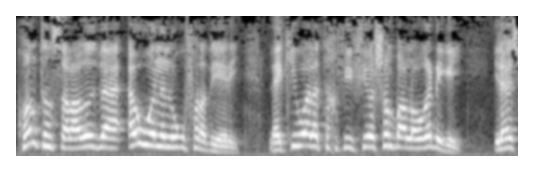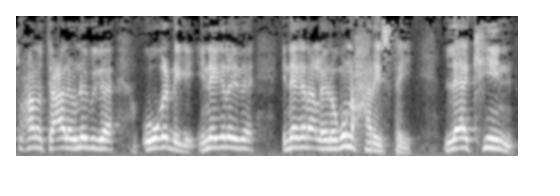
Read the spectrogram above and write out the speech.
konton salaadood baa awalan lagu farad yeelay. Laakiin waa la takhfiifiyo shan baa looga dhigay. Ilahay subxana wa tacala nebiga uuga dhigay. Inagana laynagu naxariistay. Laakiin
